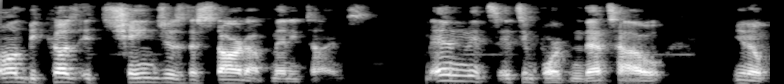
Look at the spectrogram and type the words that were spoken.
on because it changes the startup many times and it's it's important. That's how you know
